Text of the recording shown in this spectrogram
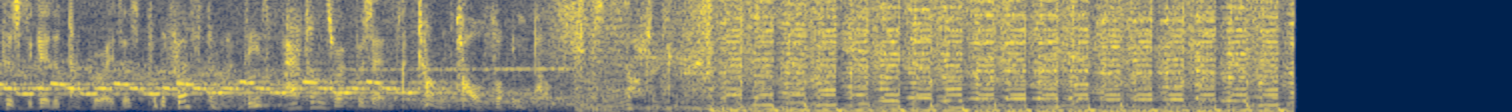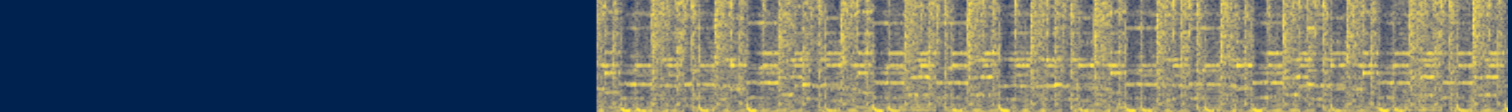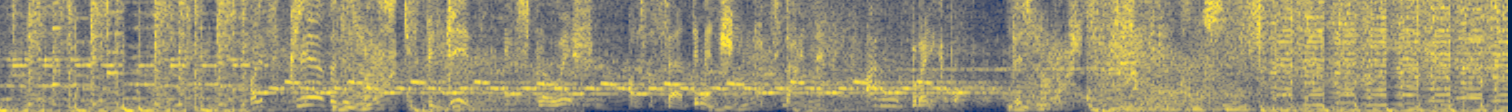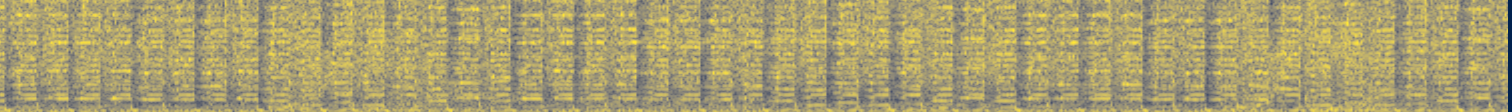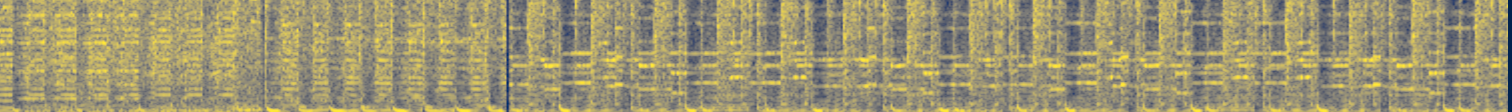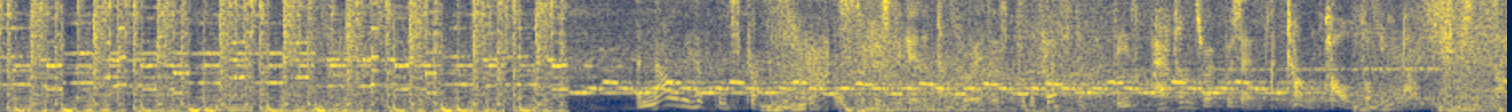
sophisticated apparatus. For the first time, these patterns represent atomic powerful impulse. It's not a Well, it's clear that it must begin exploration of the third dimension. It's dynamic, unbreakable. This knowledge. And patterns represent atomic powerful impulse.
